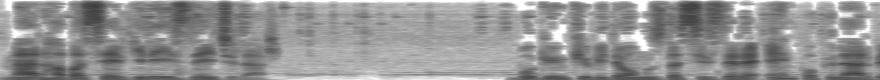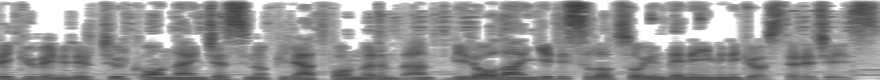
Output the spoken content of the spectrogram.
Merhaba sevgili izleyiciler. Bugünkü videomuzda sizlere en popüler ve güvenilir Türk online casino platformlarından biri olan 7 Slots oyun deneyimini göstereceğiz.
